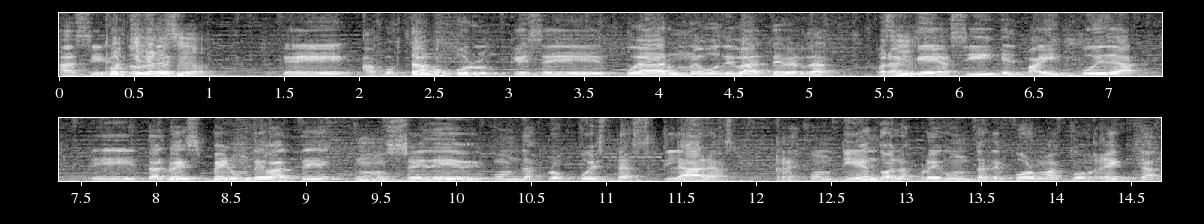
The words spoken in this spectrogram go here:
Así es. Cualquiera Entonces, que sea. Que apostamos por que se pueda dar un nuevo debate, ¿verdad? Para Así es. que así el país pueda eh, tal vez ver un debate como se debe, con las propuestas claras, respondiendo a las preguntas de forma correcta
